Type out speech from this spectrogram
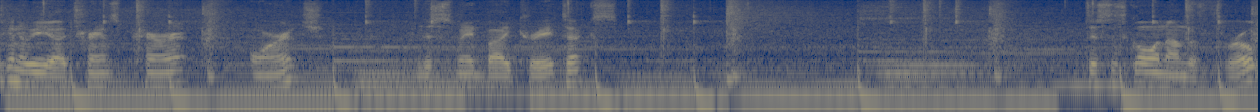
Is going to be a transparent orange. This is made by Createx. This is going on the throat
